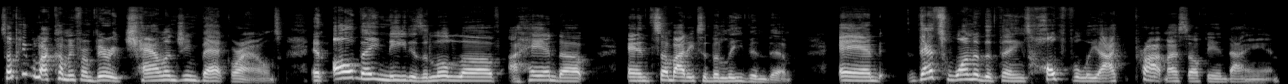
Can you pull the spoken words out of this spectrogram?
Some people are coming from very challenging backgrounds, and all they need is a little love, a hand up, and somebody to believe in them. And that's one of the things, hopefully, I pride myself in, Diane,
